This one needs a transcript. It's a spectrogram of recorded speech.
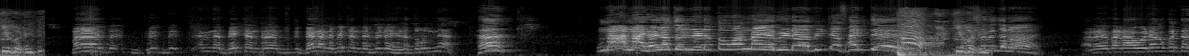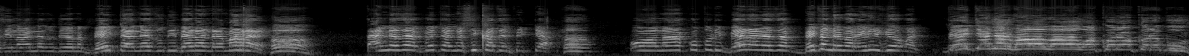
কি মানে এমনি বেটেন রে যদি বেড়া নে বেটেন রে ফিরে হেডে ধরুন না? হ্যাঁ? না না হেডা ধরি এটা তো অন্যায় বিড়ে বিটা সাইড দে। কি? অসুবিধা নাই। আরে বেড়া ওইটা তো কইতাছি না আইনে যদি বেট আইনে যদি বেড়ান রে মারে হ্যাঁ। তাইনে যে বেটেন রে শিক্ষা দেন পিটটা হ্যাঁ। ও না কতটি বেড়ানে যে বেটেন রে মারে এড়ি কি মার। বেটানের বাবা বাবা ও করে ও করে বুল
